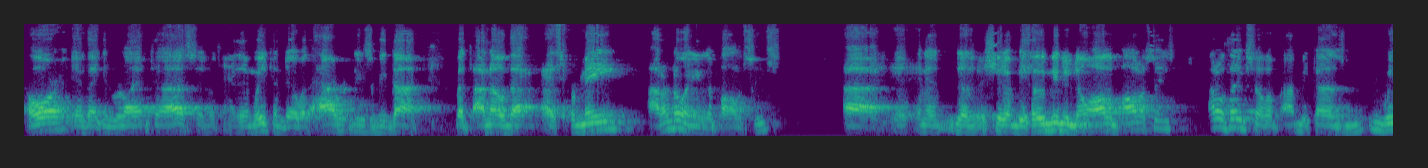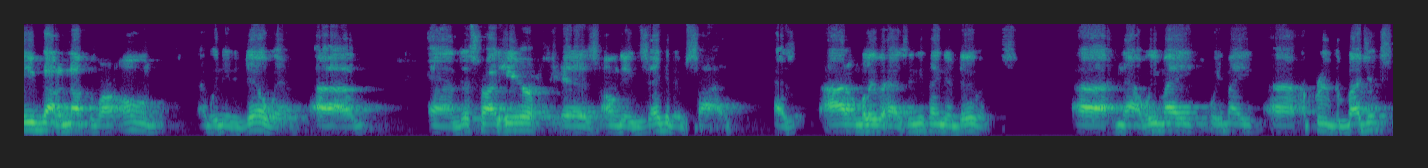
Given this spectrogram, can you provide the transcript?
Or if they can relate to us and, and then we can deal with it, however it needs to be done. But I know that as for me, I don't know any of the policies. Uh, and it, does, should it behoove me to know all the policies? I don't think so, uh, because we've got enough of our own that we need to deal with. Uh, and this right here is on the executive side. As I don't believe it has anything to do with this. Uh, now we may we may uh, approve the budgets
